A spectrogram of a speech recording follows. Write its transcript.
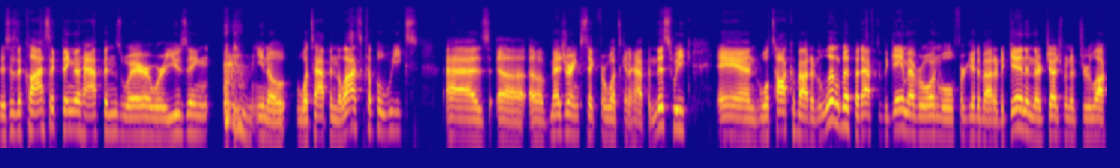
this is a classic thing that happens where we're using, you know, what's happened the last couple weeks as a, a measuring stick for what's going to happen this week. And we'll talk about it a little bit, but after the game, everyone will forget about it again in their judgment of Drew Lock.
